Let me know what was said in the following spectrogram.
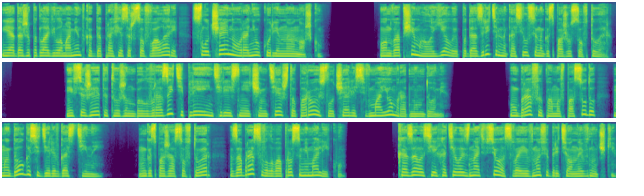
я даже подловила момент, когда профессор Софвалари случайно уронил куриную ножку. Он вообще мало ел и подозрительно косился на госпожу Софтуэр. И все же этот ужин был в разы теплее и интереснее, чем те, что порою случались в моем родном доме. Убрав и помыв посуду, мы долго сидели в гостиной. Госпожа Софтуэр забрасывала вопросами Малику. Казалось, ей хотелось знать все о своей вновь обретенной внучке.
